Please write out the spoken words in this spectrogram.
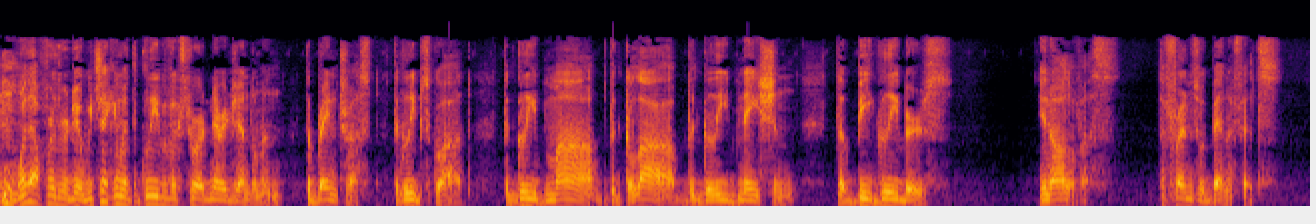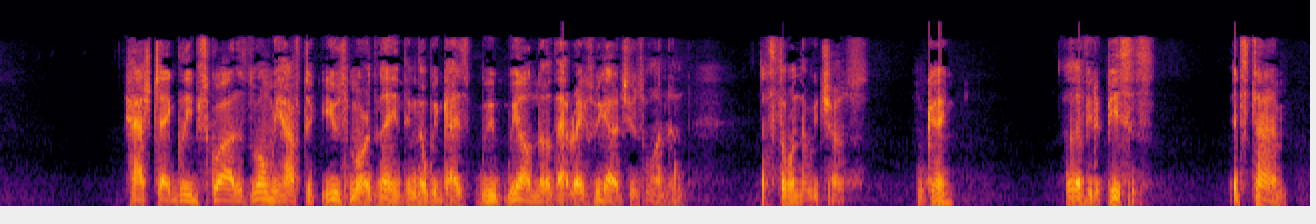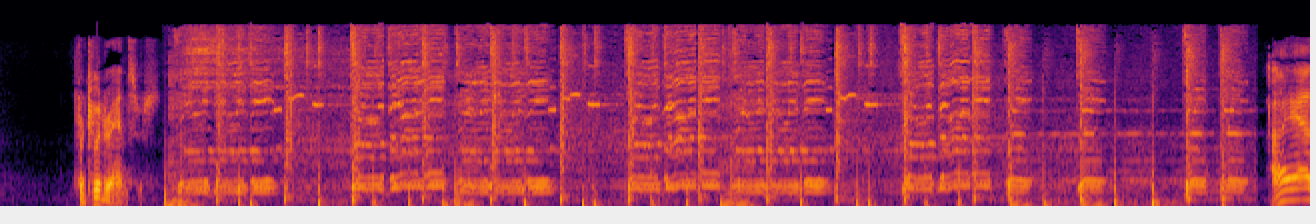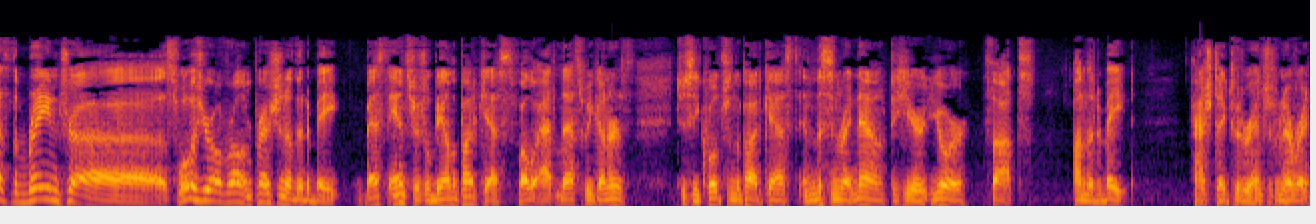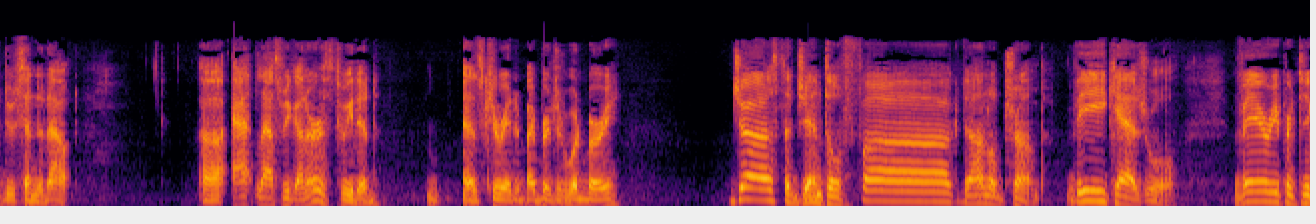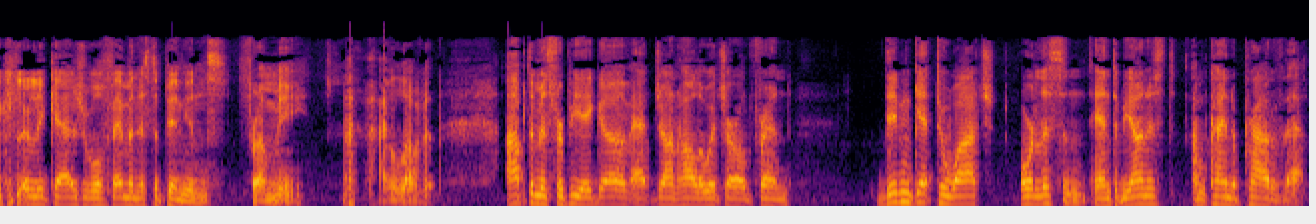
Without further ado, we check in with the gleib of extraordinary gentlemen, the Brain Trust, the Gleib Squad, the Gleib Mob, the Glob, the Gleib Nation, the B Glebers, in all of us. The friends with benefits. Hashtag Gleib Squad is the one we have to use more than anything, though we guys, we, we all know that, right? 'Cause we gotta choose one, and that's the one that we chose. Okay? I love you to pieces. It's time for Twitter answers. I asked the Brain Trust, what was your overall impression of the debate? Best answers will be on the podcast. Follow at Last Week on Earth to see quotes from the podcast and listen right now to hear your thoughts on the debate. Hashtag Twitter answers whenever I do send it out. Uh, at Last Week on Earth tweeted, as curated by Bridget Woodbury, just a gentle fuck Donald Trump. V casual. Very particularly casual feminist opinions from me. I love it. Optimist for PA Gov at John Hollowich, our old friend. Didn't get to watch or listen, and to be honest, I'm kind of proud of that.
